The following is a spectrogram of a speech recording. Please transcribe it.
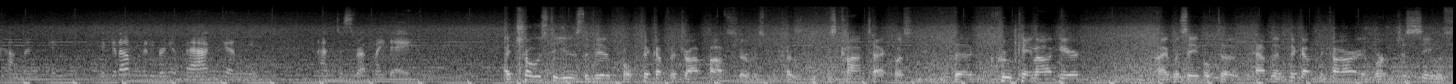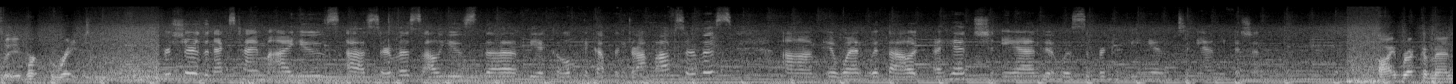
come and pick, pick it up and bring it back and not disrupt my day. I chose to use the vehicle pickup and drop-off service because it was contactless. The crew came out here, I was able to have them pick up the car, it worked just seamlessly, it worked great. For sure, the next time I use uh, service, I'll use the vehicle pickup and drop-off service. Um, it went without a hitch and it was super convenient and efficient. I recommend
